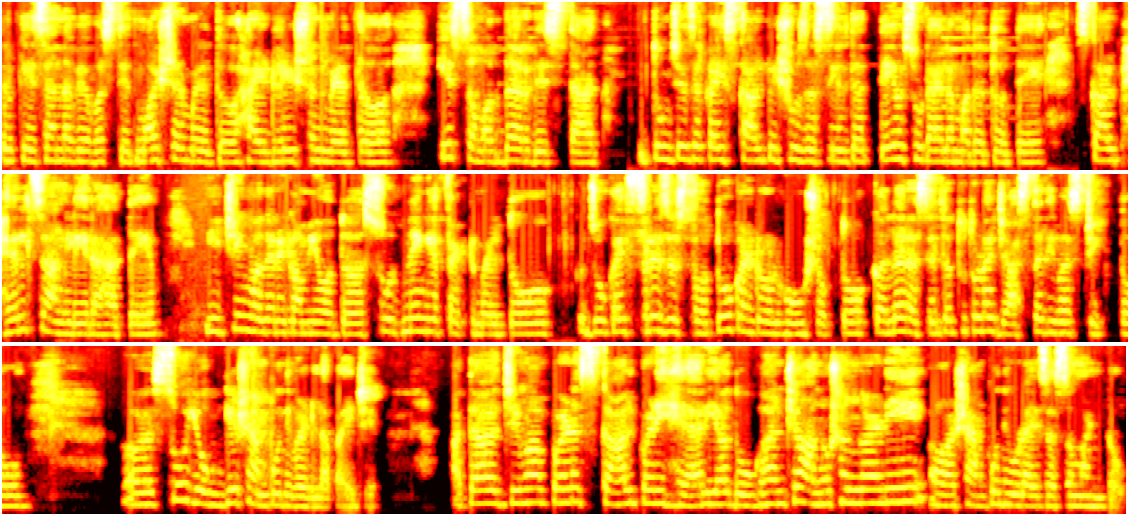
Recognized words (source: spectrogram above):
तर केसांना व्यवस्थित मॉइश्चर मिळतं हायड्रेशन मिळतं केस चमकदार दिसतात. तुमचे जर काही स्काल्प इश्यूज असतील तर ते सुटायला मदत होते. स्काल्प हेल्थ चांगली राहते. इचिंग वगैरे कमी होतं सुदनिंग इफेक्ट मिळतो. जो काही फ्रिज असतो तो कंट्रोल होऊ शकतो. कलर असेल तर तो थोडा जास्त दिवस टिकतो. सो योग्य शॅम्पू निवडला पाहिजे. आता जेव्हा आपण स्काल्प आणि हेअर या दोघांच्या अनुषंगाने शॅम्पू निवडायचं असं म्हणतो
